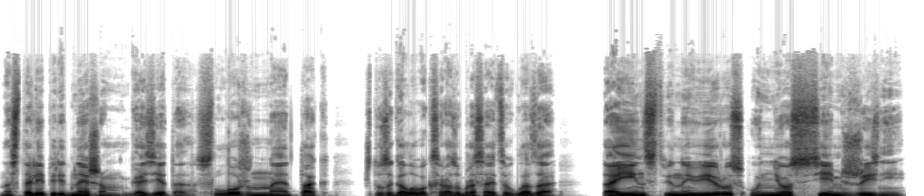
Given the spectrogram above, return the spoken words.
На столе перед Нэшем газета, сложенная так, что заголовок сразу бросается в глаза — Таинственный вирус унес семь жизней.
